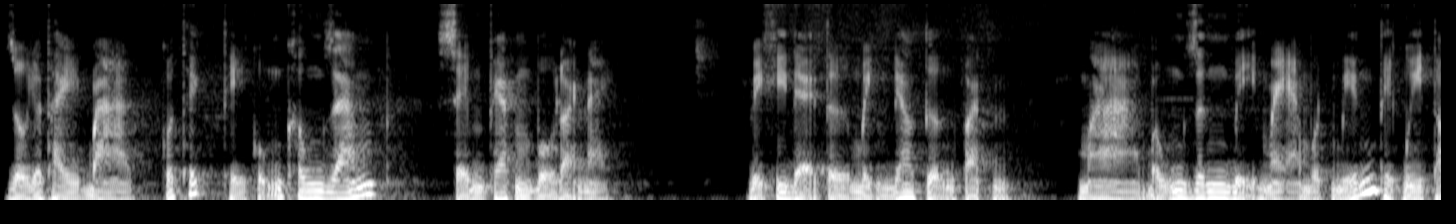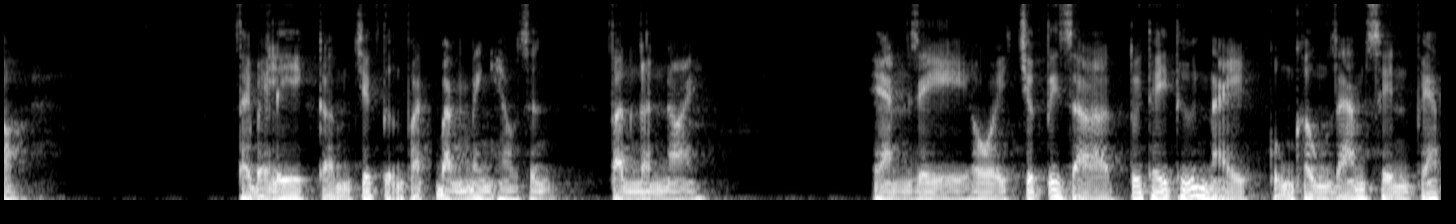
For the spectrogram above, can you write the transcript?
Dù cho thầy bà có thích thì cũng không dám xem phép bộ loại này. Vì khi đệ tử mình đeo tượng Phật mà bỗng dưng bị mẹ một miếng thì nguy to Thầy Bảy Ly cầm chiếc tượng Phật bằng nanh heo rừng. Tần Ngân nói, Hèn gì hồi trước tới giờ tôi thấy thứ này cũng không dám xin phép,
